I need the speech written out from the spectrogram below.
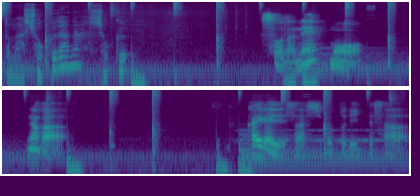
あとまあ食だな食そうだね。もう、なんか、海外でさ、仕事で行ってさ、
